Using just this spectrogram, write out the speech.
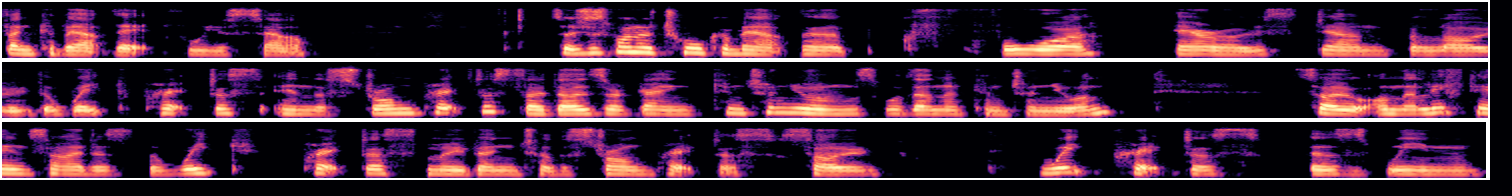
think about that for yourself. So I just want to talk about the four arrows down below the weak practice and the strong practice. So those are again continuums within a continuum. So on the left hand side is the weak practice moving to the strong practice. So weak practice is when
